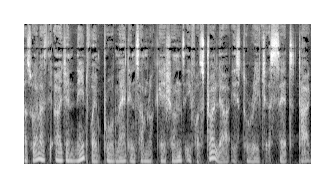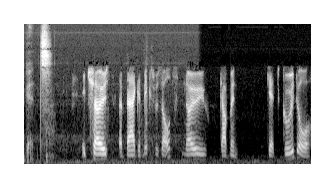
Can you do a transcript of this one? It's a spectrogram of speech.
as well as the urgent need for improvement in some locations if Australia is to reach set targets. It shows a bag of mixed results. No government gets good or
